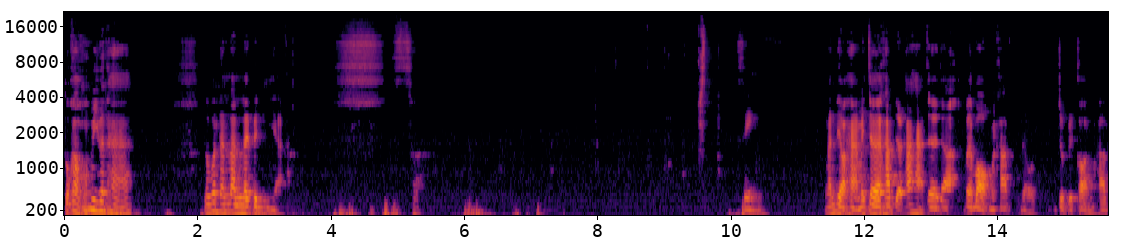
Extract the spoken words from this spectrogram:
ตัวเก่าก็มีปัญหา แล้ววันนั้นรันอะไรเป็นเนี่ยสิงงั้นเดี๋ยวหาไม่เจอครับ เดี๋ยวถ้าหาเจอจะไปบอกนะครับ เดี๋ยว จุดไปก่อนครับ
